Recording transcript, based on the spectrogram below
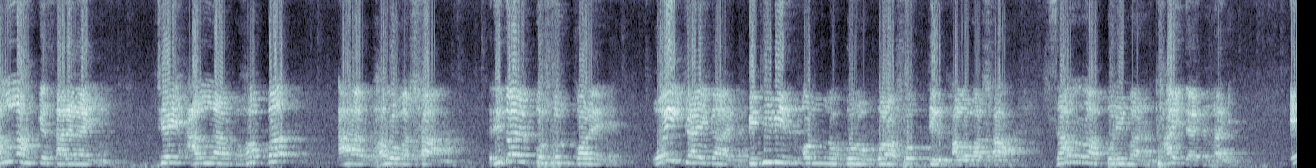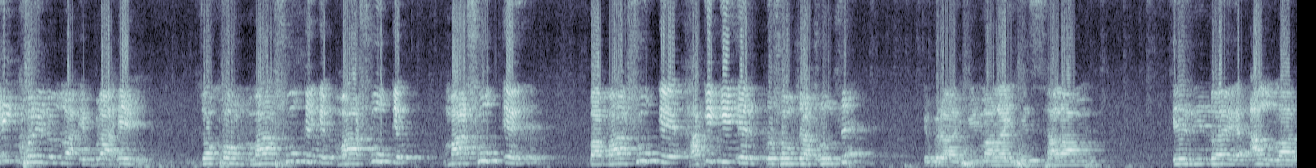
আল্লাহকে ছাড়ে নাই যে আল্লাহর মোহব্বত আর ভালোবাসা হৃদয়ে পোষণ করে। ওই জায়গায় পৃথিবীর অন্য কোন পরাশক্তির ভালোবাসা যাররা পরিমাণ ঠাই দেয় নাই। এই খলিলুল্লাহ ইব্রাহিম যখন মাসুকে মাসুকে মাসুকের বা মাসুকে হাকিকি এর প্রশংসা শুনছে, ইব্রাহিম আলাইহিস সালাম হৃদয়ে আল্লাহর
